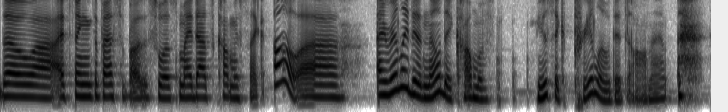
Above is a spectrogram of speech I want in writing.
Though uh, I think the best about this was my dad's comments like, oh, uh, I really didn't know they come with music preloaded on it.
